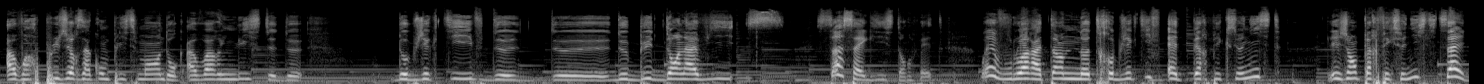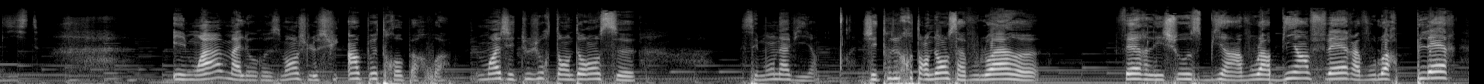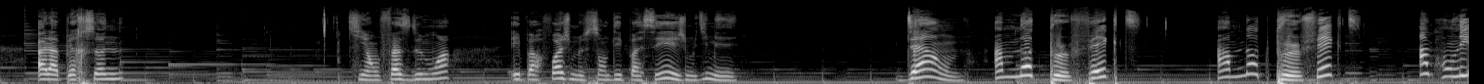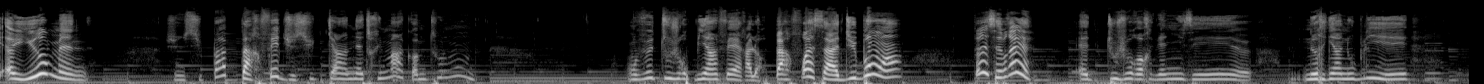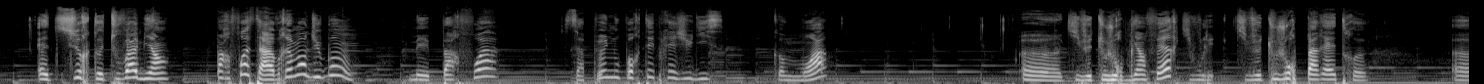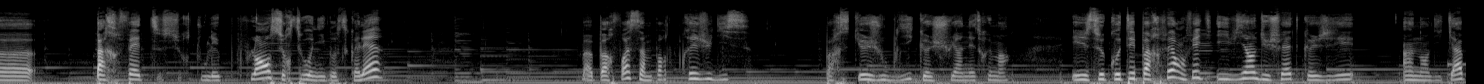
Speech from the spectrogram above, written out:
avoir plusieurs accomplissements, donc avoir une liste d'objectifs, de, de, de buts dans la vie, ça, ça existe en fait ouais, vouloir atteindre notre objectif, être perfectionniste. Les gens perfectionnistes, ça existe. Et moi, malheureusement, je le suis un peu trop parfois. Moi, j'ai toujours tendance, euh, c'est mon avis, hein, j'ai toujours tendance à vouloir euh, faire les choses bien, à vouloir bien faire, à vouloir plaire à la personne qui est en face de moi. Et parfois, je me sens dépassée et je me dis, mais down, I'm not perfect. I'm not perfect. I'm only a human. Je ne suis pas parfaite, je suis qu'un être humain comme tout le monde. On veut toujours bien faire. Alors parfois ça a du bon, hein. Ouais, c'est vrai. Être toujours organisé, euh, ne rien oublier, être sûr que tout va bien. Parfois ça a vraiment du bon. Mais parfois ça peut nous porter préjudice. Comme moi, euh, qui veut toujours bien faire, qui, veut toujours paraître euh, parfaite sur tous les plans, surtout au niveau scolaire, bah parfois ça me porte préjudice. Parce que j'oublie que je suis un être humain. Et ce côté parfait, en fait, il vient du fait que j'ai un handicap.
